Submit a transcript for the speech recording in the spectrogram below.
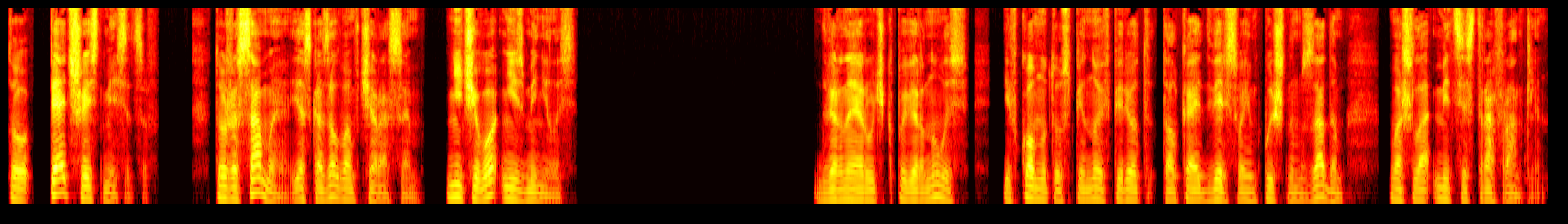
то пять-шесть месяцев. То же самое я сказал вам вчера, Сэм. Ничего не изменилось. Дверная ручка повернулась, и в комнату спиной вперед, толкая дверь своим пышным задом, вошла медсестра Франклин.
